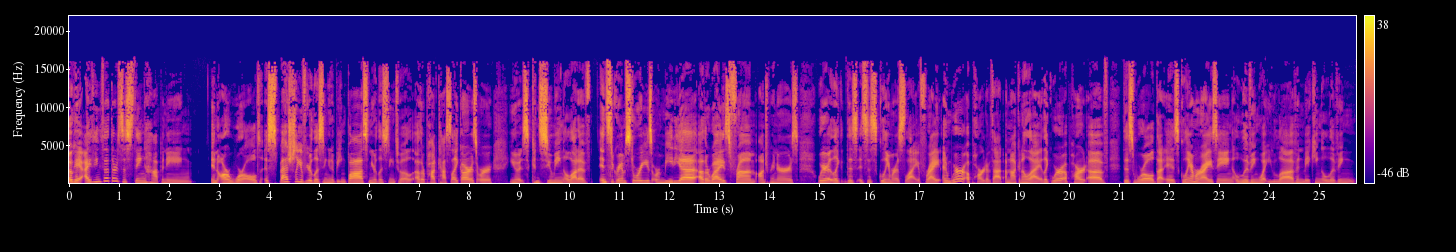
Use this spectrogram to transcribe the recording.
Okay, I think that there's this thing happening in our world, especially if you're listening to Being Boss and you're listening to uh, other podcasts like ours, or you know, it's consuming a lot of Instagram stories or media otherwise from entrepreneurs, where like this is this glamorous life, right? And we're a part of that. I'm not gonna lie, like we're a part of this world that is glamorizing living what you love and making a living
